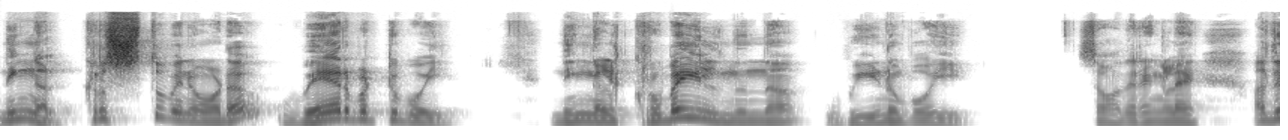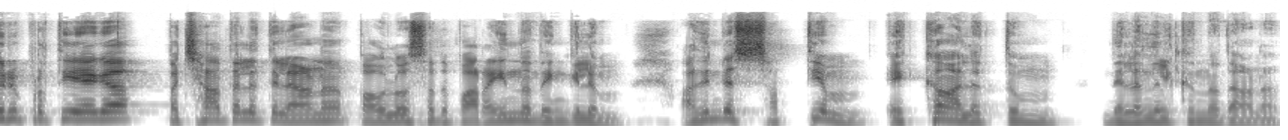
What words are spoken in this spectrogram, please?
നിങ്ങൾ ക്രിസ്തുവിനോട് വേർപെട്ടുപോയി. നിങ്ങൾ കൃപയിൽ നിന്ന് വീണുപോയി. സഹോദരങ്ങളെ അതൊരു പ്രത്യേക പശ്ചാത്തലത്തിലാണ് പൗലോസ് അത് പറയുന്നതെങ്കിലും അതിന്റെ സത്യം എക്കാലത്തും നിലനിൽക്കുന്നതാണ്.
